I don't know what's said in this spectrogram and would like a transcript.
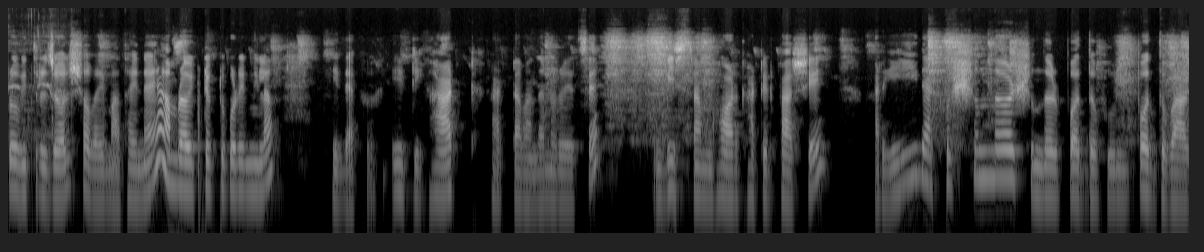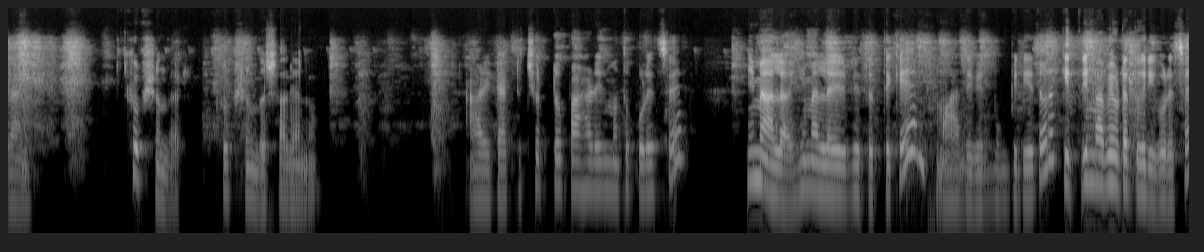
পবিত্র জল সবাই মাথায় নেয়, আমরাও একটু একটু করে নিলাম। এই দেখো, এটি ঘাট, ঘাটটা বাঁধানো রয়েছে, বিশ্রাম ঘর ঘাটের পাশে। আর এই দেখো, সুন্দর সুন্দর পদ্ম ফুল, পদ্ম বাগান। খুব সুন্দর খুব সুন্দর সাজানো। আর এটা একটা ছোট্ট পাহাড়ের মতো করেছে হিমালয় হিমালয়ের ভেতর থেকে মহাদেবের মুখ বেরিয়েছে। ওরা কৃত্রিমভাবে ওটা তৈরি করেছে।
